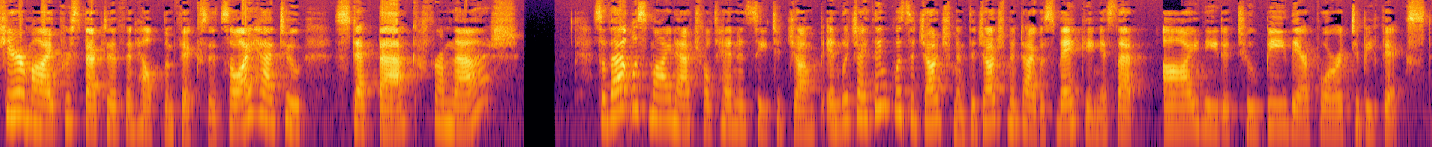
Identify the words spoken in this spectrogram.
share my perspective and help them fix it. So I had to step back from that. So that was my natural tendency to jump in, which I think was the judgment. The judgment I was making is that I needed to be there for it to be fixed.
